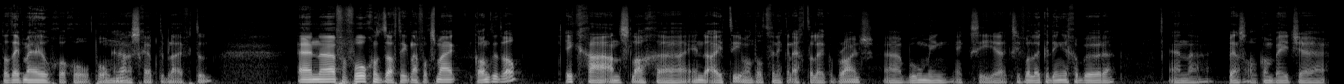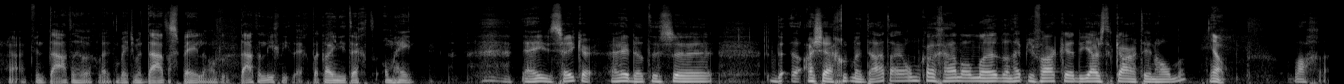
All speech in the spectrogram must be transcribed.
Dat heeft mij heel veel geholpen om ja. uh, scherp te blijven doen. En uh, vervolgens dacht ik, nou, volgens mij kan ik dit wel. Ik ga aan de slag uh, in de IT, want dat vind ik een echt leuke branche. booming, ik zie, ik zie veel leuke dingen gebeuren. En ik ben zelf ook een beetje, ja, ik vind data heel erg leuk, een beetje met data spelen, want data ligt niet echt, daar kan je niet echt omheen. Nee, zeker. Hey, dat is, de, als jij goed met data om kan gaan, dan, dan heb je vaak de juiste kaarten in handen. Ja. Lachen.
